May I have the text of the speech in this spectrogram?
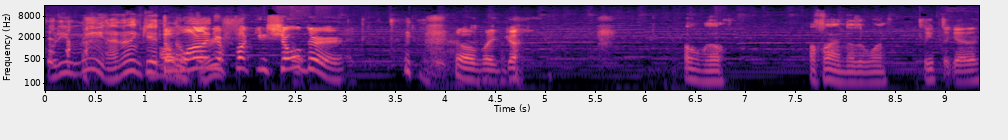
What do you mean? I don't get The no one on your fucking shoulder. Oh my god. Oh well, I'll find another one. Sleep together.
